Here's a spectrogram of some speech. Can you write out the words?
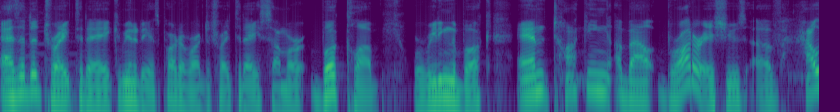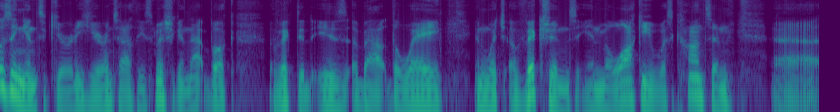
as a Detroit Today community, as part of our Detroit Today Summer Book Club. We're reading the book and talking about broader issues of housing insecurity here in Southeast Michigan. That book, Evicted, is about the way in which evictions in Milwaukee, Wisconsin, uh,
